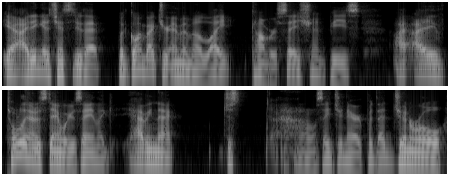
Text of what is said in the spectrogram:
yeah, I didn't get a chance to do that. But going back to your MMO light conversation piece, I, I totally understand what you're saying. Like having that, just I don't want to say generic, but that general.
